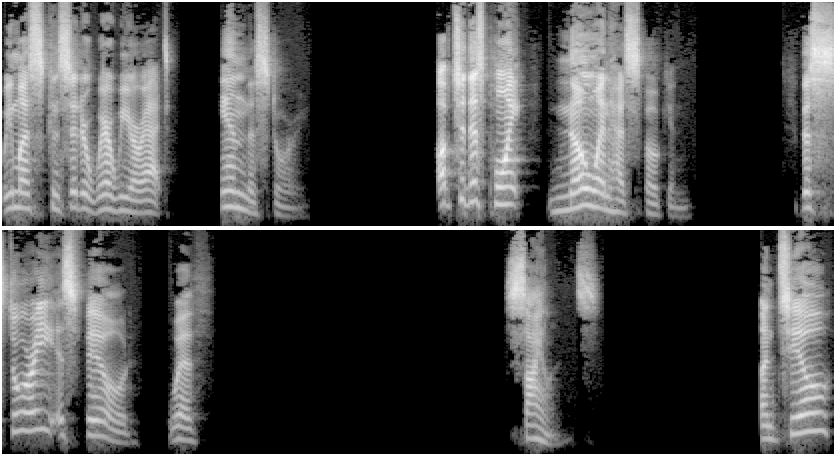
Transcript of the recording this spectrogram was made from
We must consider where we are at in the story. Up to this point, no one has spoken. The story is filled with silence until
